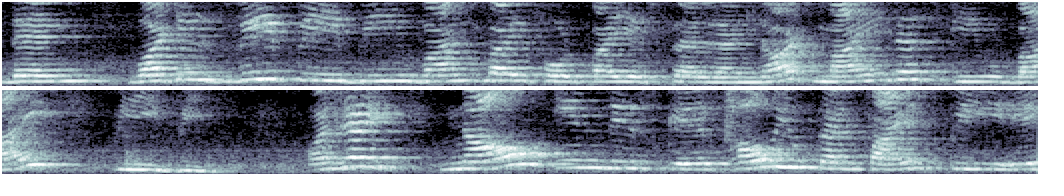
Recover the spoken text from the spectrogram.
then what is VPB 1 by 4 pi epsilon naught minus Q by PB Alright, now in this case how you can find PA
